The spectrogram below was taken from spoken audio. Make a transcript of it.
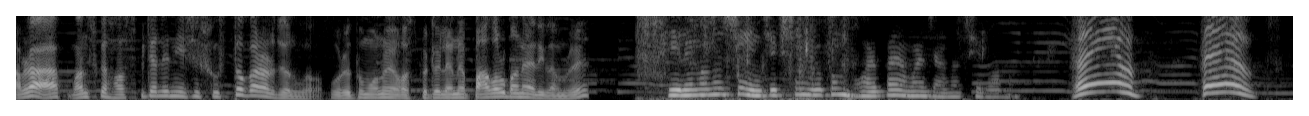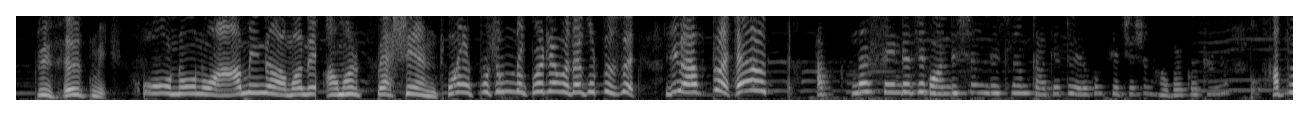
আমরা মানুষকে হসপিটালে নিয়ে এসে সুস্থ করার জন্য। ওরে তো মনে হয় হসপিটালে এনে পাগল বানিয়ে দিলাম রে। ছেলে মানুষে ইনজেকশন এরকম ভয় পায় আমার জানা ছিল না। Help help please help me oh no no আমি না মানে আমার পেশেন্ট ওনার প্রচণ্ড পেটে ব্যথা করতেছে। ইউ হ্যাভ টু হেল্প আপনার ফ্রেন্ডের যে কন্ডিশন দেখলাম তাতে তো এরকম সিচুয়েশন হবার কথা না? আপনি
